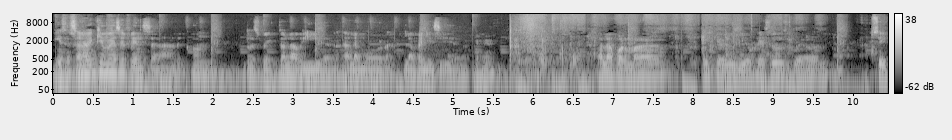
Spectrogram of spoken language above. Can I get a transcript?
Y eso es ¿Sabe una- qué me hace pensar con respecto a la vida, al amor, la felicidad? Ujú. A la forma en que vivió Jesús, weón. Sí.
